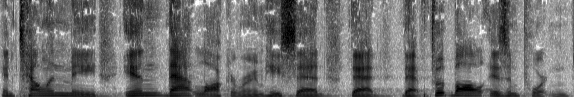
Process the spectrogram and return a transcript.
and telling me in that locker room, he said that, that football is important,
